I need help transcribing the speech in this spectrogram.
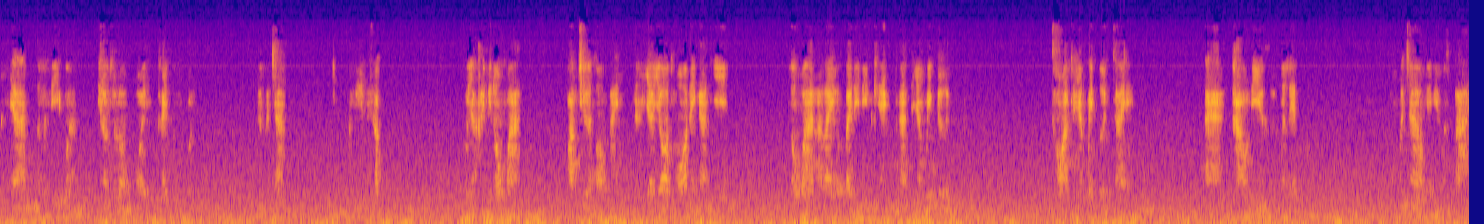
มันยากและมันดีกว่า ที่เราจะรอคอยใครบางคนเพื่อพระจ้าอันนี้นะครับผมอยากให้พี่น้องหวาความเชื่อต่อไปนะอย่าย่อท้อในการที่ เราหวานอะไรลงไปในดินแข็งมันอาจจะยังไม่เกิดเขาอาจจะยังไม่เปิดใจแต่ข่าวดีก็คือเมล็ดของพระเจ้าไม่มีวันตาย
